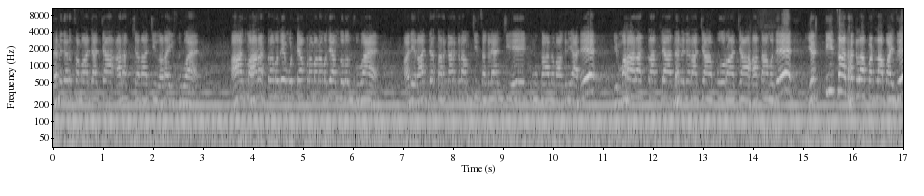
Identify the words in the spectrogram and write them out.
धनगर समाजाच्या आरक्षणाची लढाई सुरू आहे. आज महाराष्ट्रामध्ये मोठ्या प्रमाणामध्ये आंदोलन सुरू आहे. आणि राज्य सरकारकडे आमची सगळ्यांची एक मुखान मागणी आहे की महाराष्ट्रातल्या धनगराच्या पोराच्या हातामध्ये एसटीचा ढकला पडला पाहिजे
